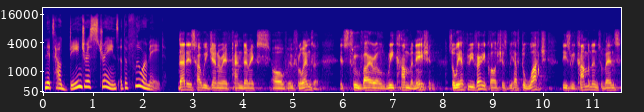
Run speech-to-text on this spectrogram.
and it's how dangerous strains of the flu are made. That is how we generate pandemics of influenza. It's through viral recombination. So we have to be very cautious. We have to watch these recombinant events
